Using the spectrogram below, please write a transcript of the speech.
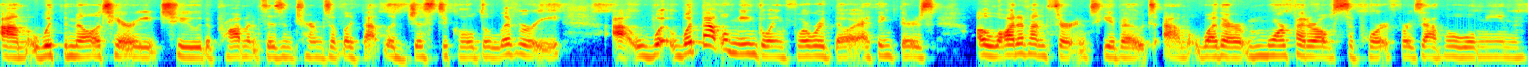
um, with the military to the provinces in terms of like that logistical delivery. Uh, what, what, that will mean going forward, though, I think there's a lot of uncertainty about um, whether more federal support, for example, will mean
